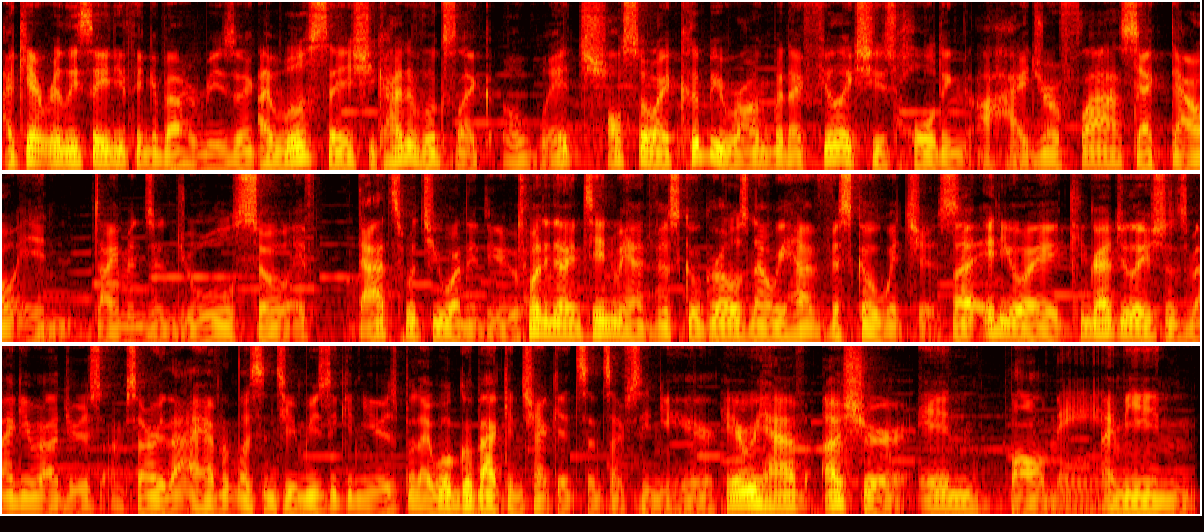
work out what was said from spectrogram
I can't really say anything about her music. I will say she kind of looks like a witch. Also, I could be wrong, but I feel like she's holding a hydro flask decked out in diamonds and jewels. So if that's what you want to do. 2019, we had VSCO Girls, now we have VSCO Witches. But anyway, congratulations, Maggie Rogers. I'm sorry that I haven't listened to your music in years, but I will go back and check it since I've seen you here. Here we have Usher in Balmain. I mean,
